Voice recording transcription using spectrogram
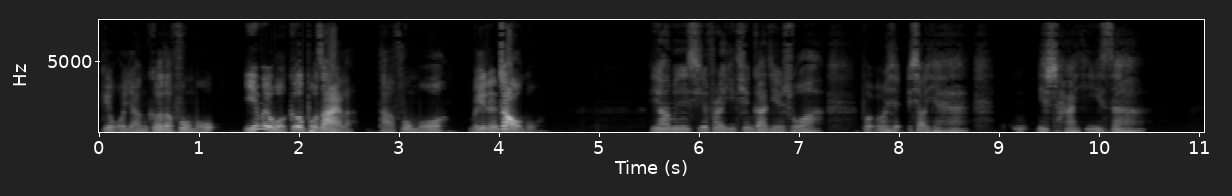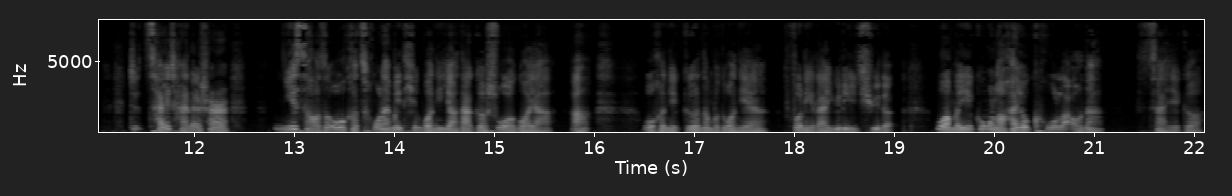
给我杨哥的父母，因为我哥不在了，他父母。没人照顾，杨明媳妇儿一听，赶紧说：“不不，小严，你啥意思啊？这财产的事儿，你嫂子我可从来没听过你杨大哥说过呀！啊，我和你哥那么多年风里来雨里去的，我没功劳还有苦劳呢。再一个，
